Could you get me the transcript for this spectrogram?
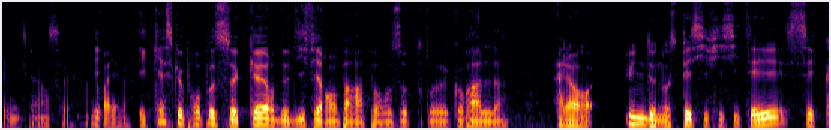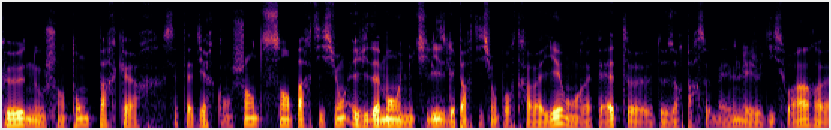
une expérience euh, incroyable. Et qu'est-ce que propose ce chœur de différent par rapport aux autres chorales? Alors, une de nos spécificités, c'est que nous chantons par cœur, c'est-à-dire qu'on chante sans partition. Évidemment, on utilise les partitions pour travailler, on répète euh, deux heures par semaine, les jeudis soirs. euh,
